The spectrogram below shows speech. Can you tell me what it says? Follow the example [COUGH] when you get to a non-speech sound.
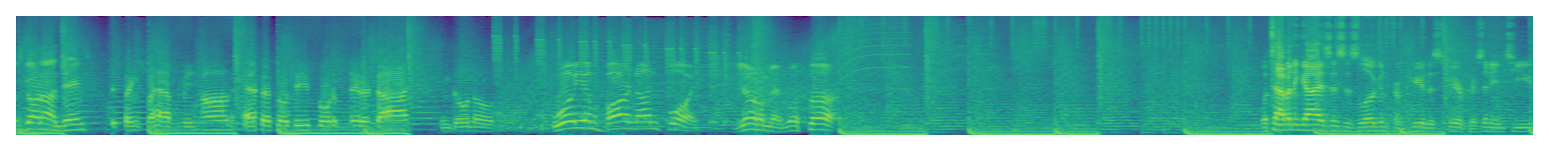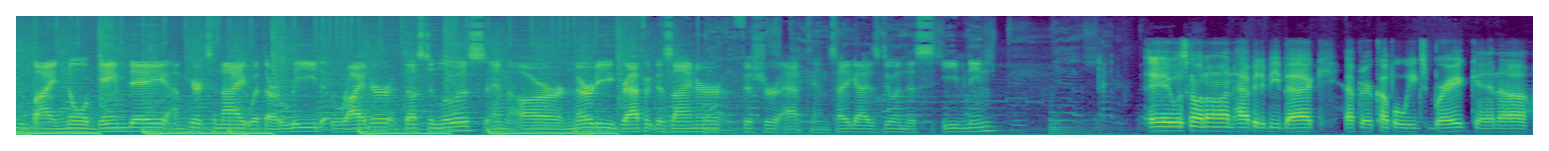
What's going on, James? Thanks for having me on. SSOD, Florida State or Die, and go Noles. William Bar None Floyd. Gentlemen, what's up? What's happening, guys? This is Logan from Hear the Spear, presented to you by Nole Game Day. I'm here tonight with our lead writer, Dustin Lewis, and our nerdy graphic designer, Fisher Atkins. How you guys doing this evening? Hey, what's going on? Happy to be back after a couple weeks break, and uh,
